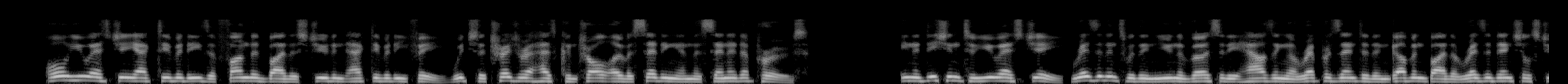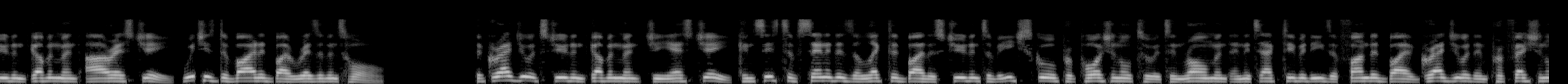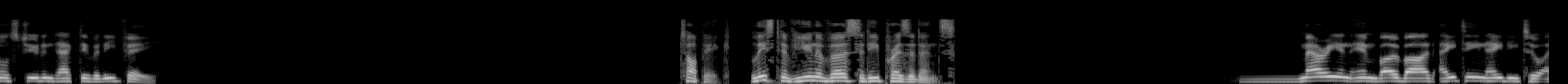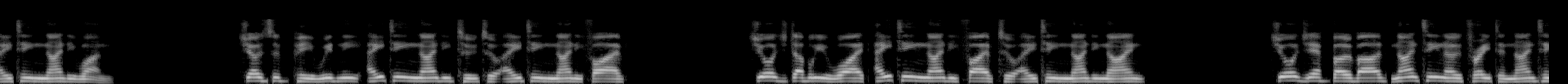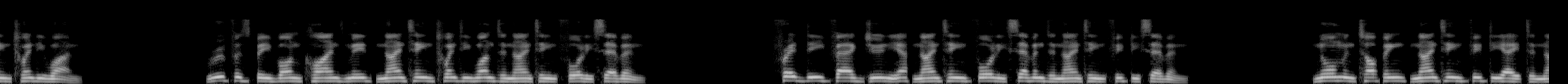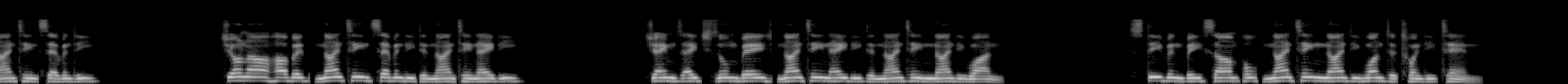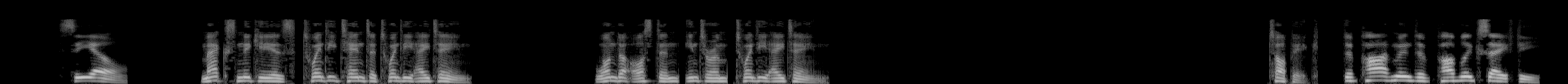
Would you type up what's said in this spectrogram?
All USG activities are funded by the student activity fee, which the treasurer has control over setting and the Senate approves. In addition to USG, residents within university housing are represented and governed by the Residential Student Government RSG, which is divided by Residence Hall. The Graduate Student Government GSG consists of senators elected by the students of each school proportional to its enrollment and its activities are funded by a graduate and professional student activity fee. Topic: List of university presidents Marion M. Bovard (1880–1891), Joseph P. Widney (1892–1895), George W. White (1895–1899), George F. Bovard (1903–1921). Rufus B. von Kleinsmid (1921–1947), Fred D. Fagg Jr. (1947–1957), Norman Topping (1958–1970), John R. Hubbard (1970–1980), James H. Zumberge (1980–1991), Stephen B. Sample (1991–2010). CL. Max Nikias 2010 to 2018. Wanda Austin interim 2018. Topic: Department of Public Safety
